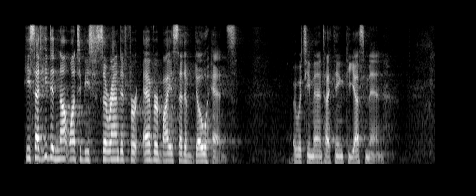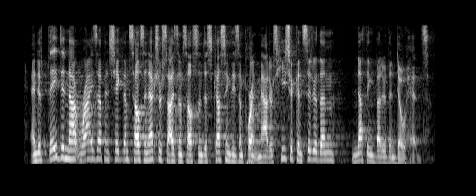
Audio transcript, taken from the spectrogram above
He said he did not want to be surrounded forever by a set of doughheads, by which he meant, I think, yes men. And if they did not rise up and shake themselves and exercise themselves in discussing these important matters, he should consider them nothing better than doughheads.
